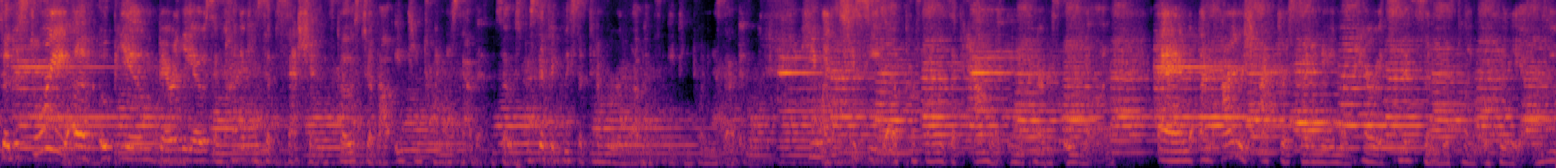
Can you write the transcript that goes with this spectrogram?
So the story of opium, Berlioz, and kind of his obsessions goes to about 1827. So specifically September 11th, 1827. He went to see a performance of Hamlet in Paris Odeon, and an Irish actress by the name of Harriet Smithson was playing Ophelia, and he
